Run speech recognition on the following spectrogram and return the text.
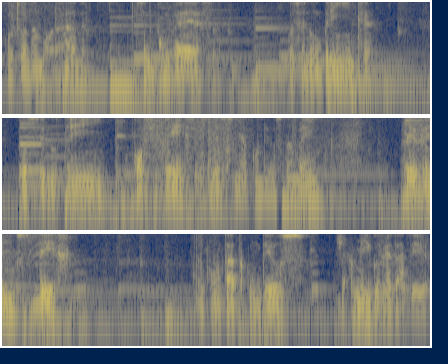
com tua namorada, você não conversa, você não brinca, você não tem confidências, e assim é com Deus também. Devemos ter um contato com Deus de amigo verdadeiro.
